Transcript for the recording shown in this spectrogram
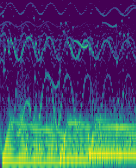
Bye.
